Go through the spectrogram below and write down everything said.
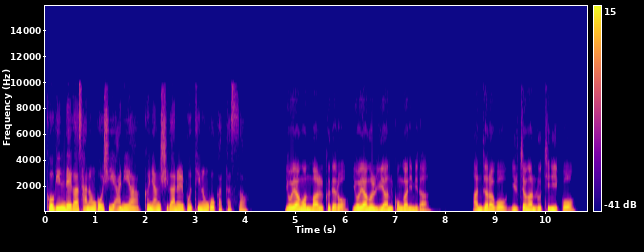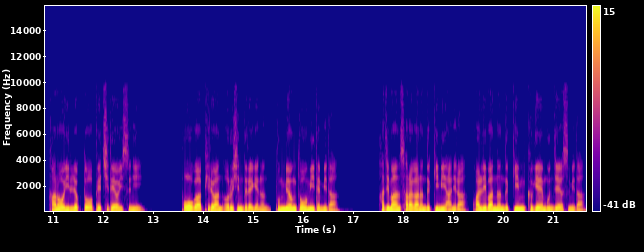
거긴 내가 사는 곳이 아니야. 그냥 시간을 버티는 곳 같았어. 요양원 말 그대로 요양을 위한 공간입니다. 안전하고 일정한 루틴이 있고 간호 인력도 배치되어 있으니 보호가 필요한 어르신들에게는 분명 도움이 됩니다. 하지만 살아가는 느낌이 아니라 관리받는 느낌 그게 문제였습니다.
